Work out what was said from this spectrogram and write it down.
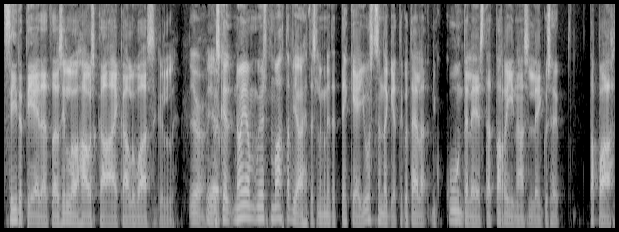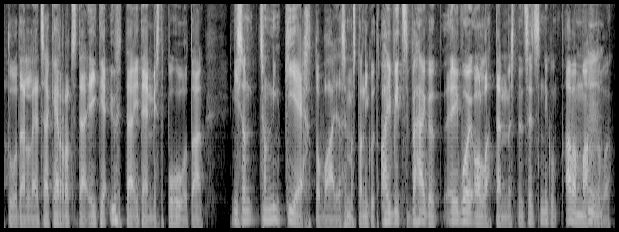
siitä tietää, että on silloin hauskaa aikaa luvassa kyllä. Joo. Jep. Koska ne on myös mahtavia aiheita silloin, kun niitä tekee, just sen takia, että kun täällä niinku kuuntelee sitä tarinaa silleen, kun se tapahtuu tälleen, että sä kerrot sitä, ei tiedä yhtään itse, mistä puhutaan, niin se on, se on niin kiehtovaa ja semmoista, niinku, että ai vitsi, vähänkö, ei voi olla tämmöistä, se, se on niinku aivan mahtavaa. Mm.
